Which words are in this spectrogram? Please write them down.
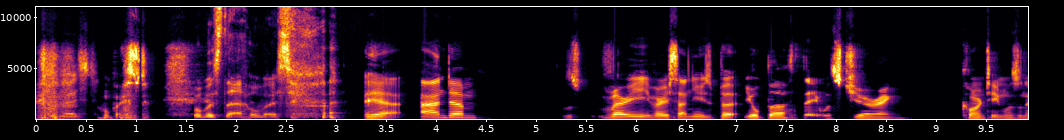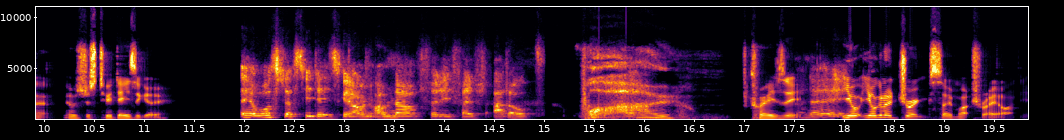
almost. Almost. Almost there, almost. Yeah, and um, it's very very sad news. But your birthday was during quarantine, wasn't it? It was just two days ago. It was just two days ago. I'm, I'm now a fully fledged adult. Whoa, crazy! I know. You're you're gonna drink so much, right? Aren't you?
